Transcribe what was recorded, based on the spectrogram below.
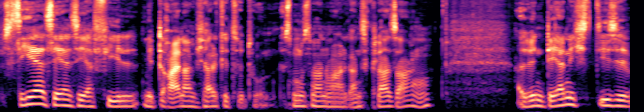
sehr, sehr, sehr viel mit Rainer Michalke zu tun. Das muss man mal ganz klar sagen. Also wenn der nicht diese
